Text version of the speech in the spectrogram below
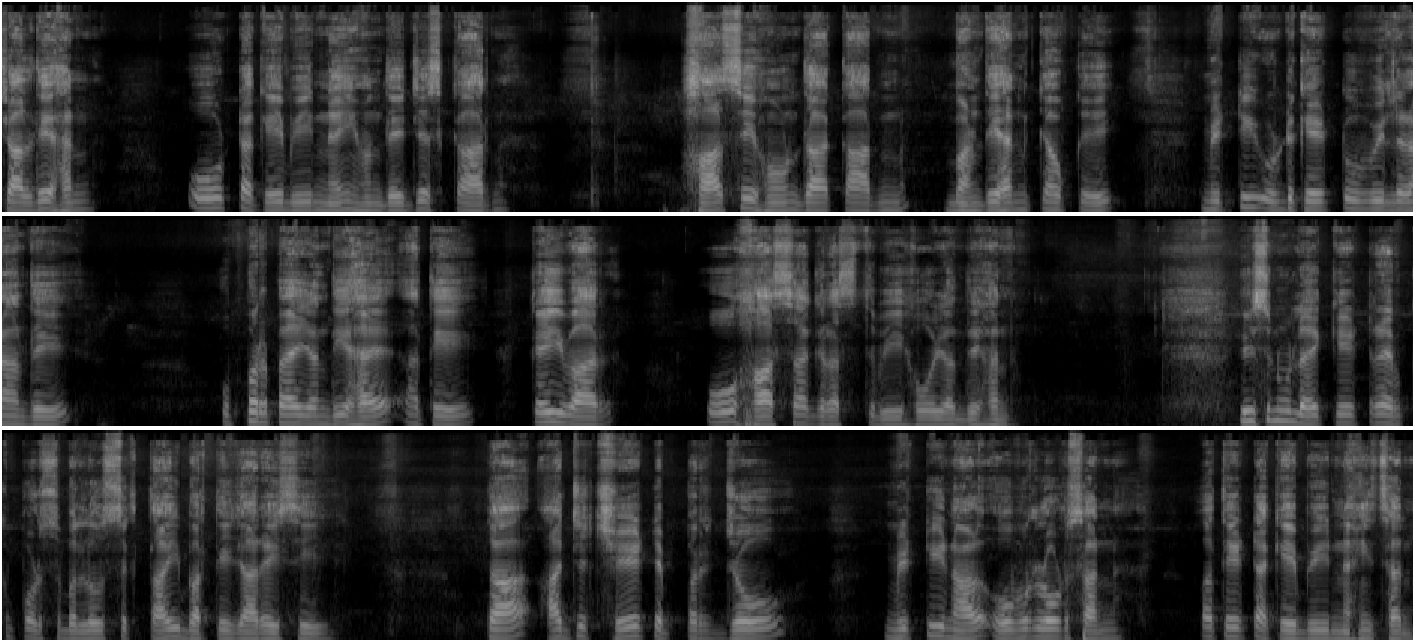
ਚੱਲਦੇ ਹਨ, ਉਹ ਢਕੇ ਵੀ ਨਹੀਂ ਹੁੰਦੇ, ਜਿਸ ਕਾਰਨ ਹਾਦਸੇ ਹੋਣ ਦਾ ਕਾਰਨ ਬਣਦੇ ਹਨ ਕਿਉਂਕਿ ਮਿੱਟੀ ਉੱਡ ਕੇ ਟੂ ਵੀਲਰਾਂ ਦੇ ਉੱਪਰ ਪੈ ਜਾਂਦੀ ਹੈ ਅਤੇ ਕਈ ਵਾਰ ਉਹ ਹਾਦਸਾ ਗ੍ਰਸਤ ਵੀ ਹੋ ਜਾਂਦੇ ਹਨ। ਇਸ ਨੂੰ ਲੈ ਕੇ ਟ੍ਰੈਫਿਕ ਪੁਲਿਸ ਵੱਲੋਂ ਸਖਤਾਈ ਵਰਤੀ ਜਾ ਰਹੀ ਸੀ। ਤਾਂ ਅੱਜ 6 ਟਿੱਪਰ ਜੋ ਮਿੱਟੀ ਨਾਲ ਓਵਰਲੋਡ ਸਨ ਅਤੇ ਢਕੇ ਵੀ ਨਹੀਂ ਸਨ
